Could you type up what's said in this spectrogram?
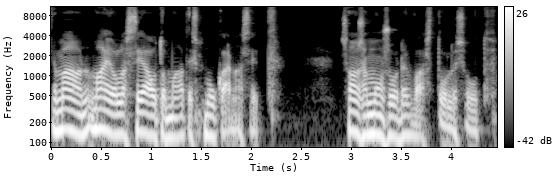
Ja mä oon, mä oon olla siinä automaatissa mukana sitten. Se on se mun suhde vastuullisuuteen.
